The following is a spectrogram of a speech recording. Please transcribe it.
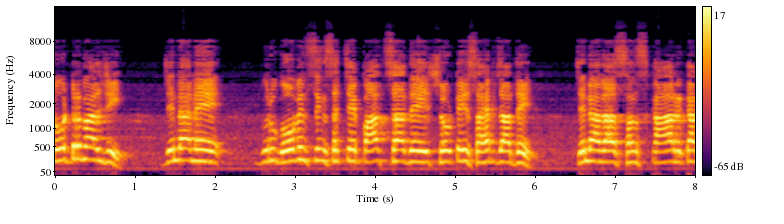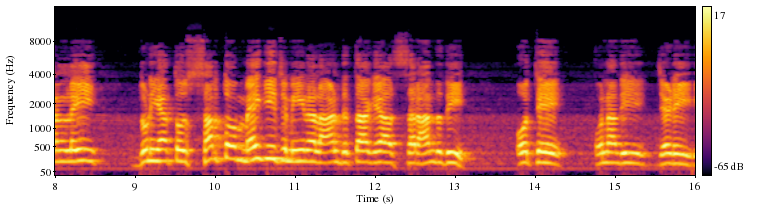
ਟੋਡਰਮਲ ਜੀ, ਜਿਨ੍ਹਾਂ ਨੇ ਗੁਰੂ ਗੋਬਿੰਦ ਸਿੰਘ ਸੱਚੇ ਪਾਤਸ਼ਾਹ ਦੇ ਛੋਟੇ ਸਾਹਿਬਜ਼ਾਦੇ, ਜਿਨ੍ਹਾਂ ਦਾ ਸੰਸਕਾਰ ਕਰਨ ਲਈ ਦੁਨੀਆ ਤੋਂ ਸਭ ਤੋਂ ਮਹਿੰਗੀ ਜ਼ਮੀਨ ਐਲਾਨ ਦਿੱਤਾ ਗਿਆ ਸਰਹੰਦ ਦੀ, ਉਥੇ ਉਹਨਾਂ ਦੀ ਜਿਹੜੀ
